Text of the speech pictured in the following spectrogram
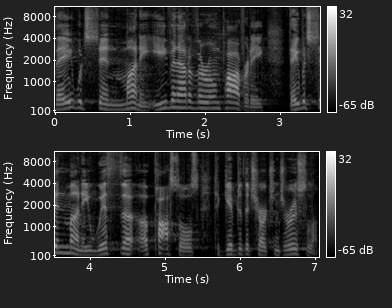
they would send money, even out of their own poverty, they would send money with the apostles to give to the church in Jerusalem.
